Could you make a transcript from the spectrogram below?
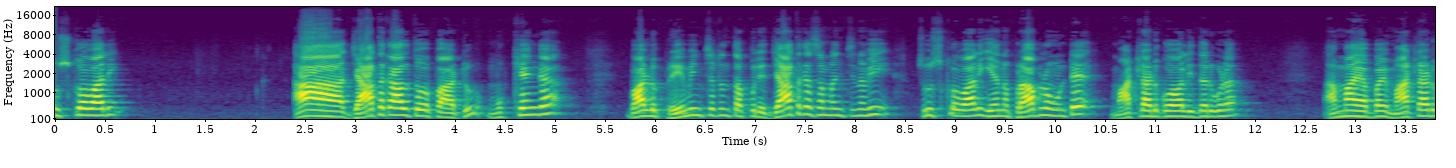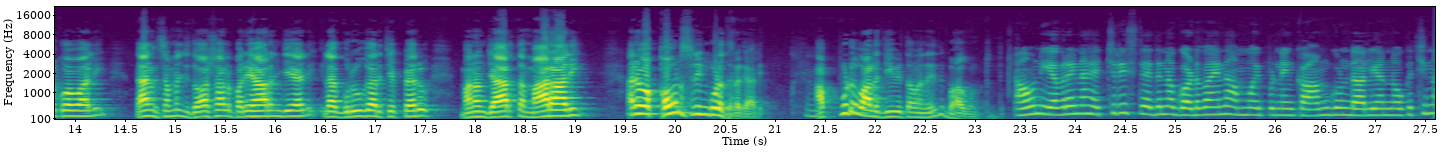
చూసుకోవాలి. ఆ జాతకాలతో పాటు ముఖ్యంగా వాళ్ళు ప్రేమించడం తప్పులేదు జాతక సంబంధించినవి చూసుకోవాలి. ఏమైనా ప్రాబ్లం ఉంటే మాట్లాడుకోవాలి ఇద్దరు కూడా. అమ్మాయి అబ్బాయి మాట్లాడుకోవాలి. దానికి సంబంధించి దోషాలు పరిహారం చేయాలి. ఇలా గురువుగారు చెప్పారు మనం జాగ్రత్త మారాలి అని ఒక కౌన్సిలింగ్ కూడా జరగాలి. అప్పుడు వాళ్ళ జీవితం అనేది బాగుంటుంది. అవును ఎవరైనా హెచ్చరిస్తే ఏదైనా గొడవ అయినా అమ్మో ఇప్పుడు నేను కామ్గా ఉండాలి అన్న ఒక చిన్న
